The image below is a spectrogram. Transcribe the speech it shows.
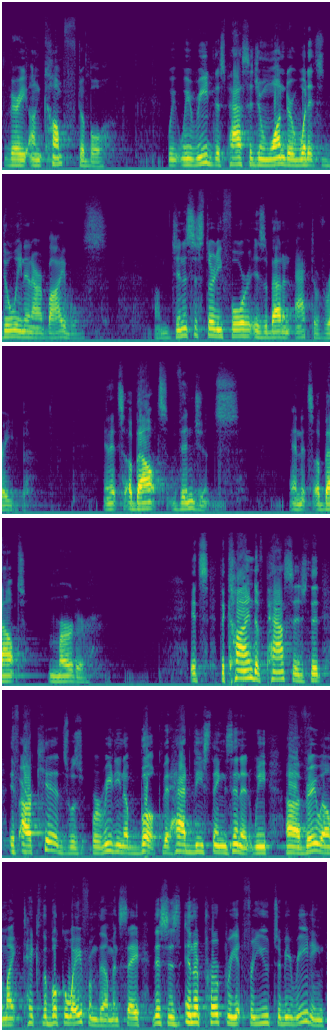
very uncomfortable. We, we read this passage and wonder what it's doing in our Bibles. Um, Genesis 34 is about an act of rape, and it's about vengeance, and it's about murder. It's the kind of passage that if our kids was, were reading a book that had these things in it, we uh, very well might take the book away from them and say, This is inappropriate for you to be reading.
